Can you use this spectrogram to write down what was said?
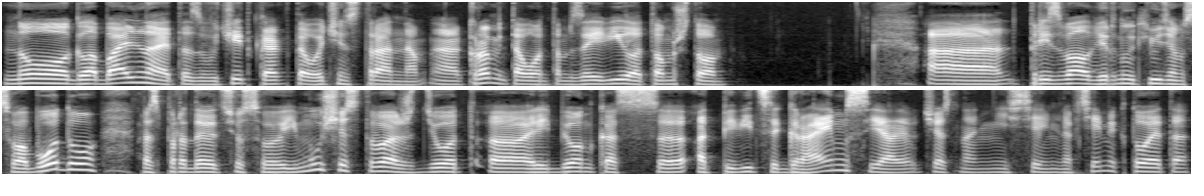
но глобально это звучит как-то очень странно. А, кроме того, он там заявил о том, что а, призвал вернуть людям свободу, распродает все свое имущество, ждет а, ребенка с, от певицы Граймс, я, честно, не сильно в теме, кто это,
